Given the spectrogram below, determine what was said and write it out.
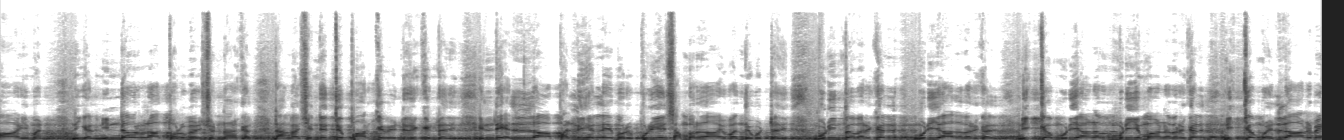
காய்மன். நீங்கள் நின்றவர்களா தொழுங்கள் சொன்னார்கள். நாங்கள் சிந்தித்து பார்க்க வேண்டியிருக்கின்றது. இன்று எல்லா பள்ளிகளிலும் ஒரு புதிய சம்பிரதாயம் வந்து விட்டது. முடிந்தவர்கள் முடியாதவர்கள் நிற்க முடியாத முடியுமானவர்கள் நிற்க எல்லாருமே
